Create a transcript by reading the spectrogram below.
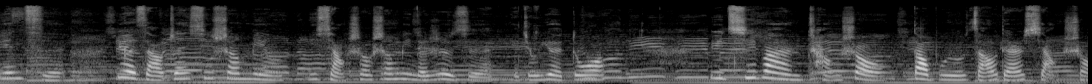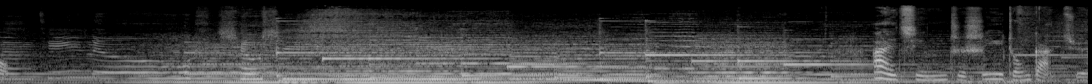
因此，越早珍惜生命，你享受生命的日子也就越多。与期盼长寿，倒不如早点享受。爱情只是一种感觉，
